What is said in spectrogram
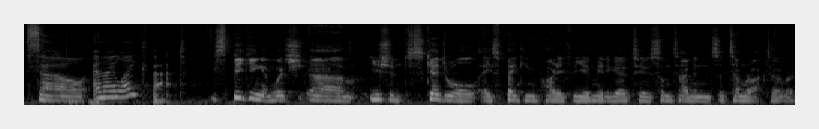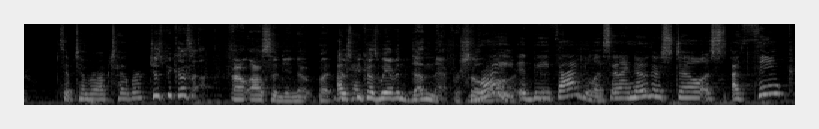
So, and I like that. Speaking of which, um, you should schedule a spanking party for you and me to go to sometime in September, October. September, October? Just because I'll, I'll send you a note, but just Okay. because we haven't done that for so Right, long. Right? It'd be fabulous. And I know there's still, a, I think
